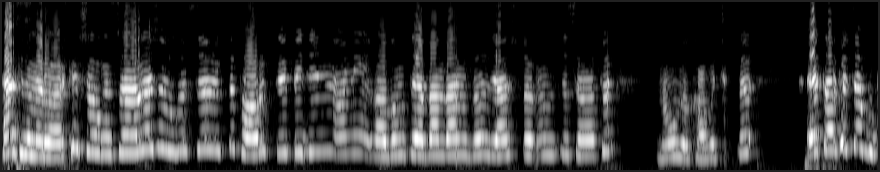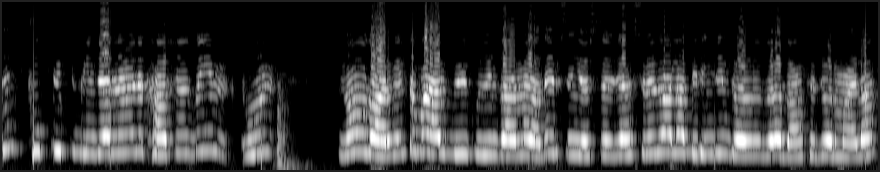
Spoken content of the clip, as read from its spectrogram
Herkese merhaba arkadaşlar. Bugün arkadaşlar bugün sizlerle birlikte Faruk Tepeci'nin hani kaldığımız yerden devam ediyoruz. Yani Stockman'ın simülatör. Ne oluyor kavga çıktı. Evet arkadaşlar bugün çok büyük bir güncellemeyle karşınızdayım. Bugün ne oldu arkadaşlar? Bayağı büyük bir güncelleme geldi. Hepsini göstereceğim. Sürede hala birinciyim gördüğünüz üzere dans ediyorum hala.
